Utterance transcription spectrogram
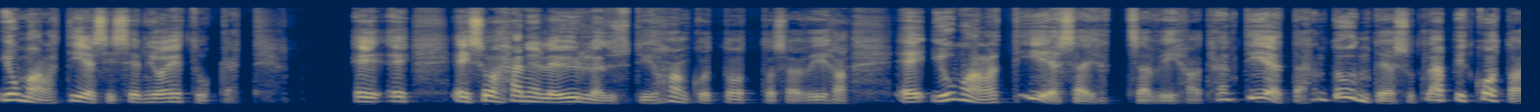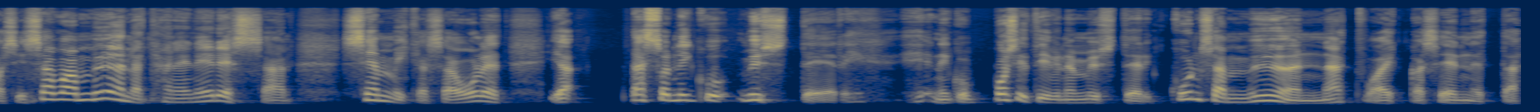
Jumala tiesi sen jo etukäteen. Ei, ei, ei se ole hänelle yllätys, ihanko totta sä viha. Ei, Jumala tiesä, että sä vihat. Hän tietää, hän tuntee sut läpi kotasi. Sä vaan myönnät hänen edessään sen, mikä sä olet. Ja tässä on niinku mysteeri, niinku positiivinen mysteeri. Kun sä myönnät vaikka sen, että,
